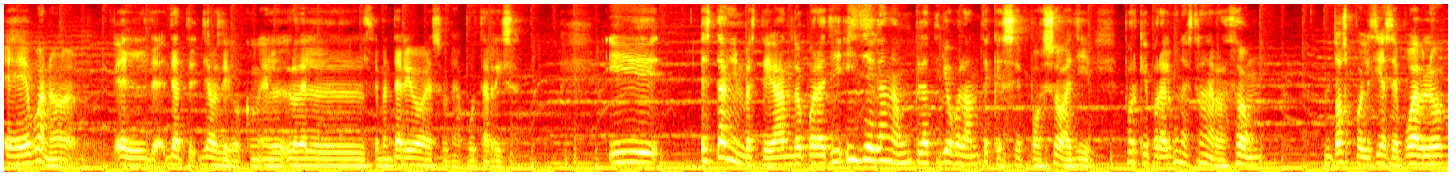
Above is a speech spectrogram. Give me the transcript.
Eh, bueno, el, ya, ya, os digo, lo del cementerio es una puta risa. Y están investigando por allí y llegan a un platillo volante que se posó allí, porque por alguna extraña razón, dos policías de pueblo,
